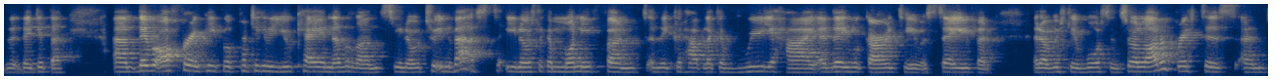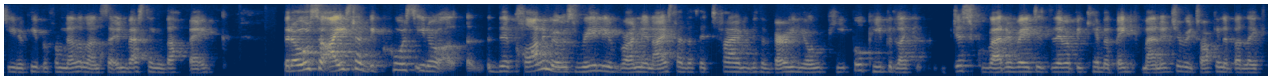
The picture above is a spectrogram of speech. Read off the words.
they did that. Um, they were offering people, particularly UK and Netherlands, you know, to invest. You know, it's like a money fund, and they could have like a really high, and they would guarantee it was safe and and obviously it wasn't. So a lot of British and you know people from Netherlands are investing in that bank. But also Iceland, because you know the economy was really run in Iceland at the time with a very young people. People like just graduated, they became a bank manager. We're talking about like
